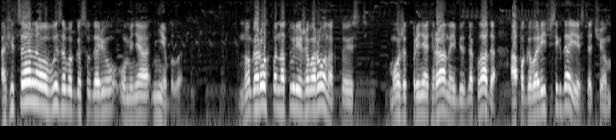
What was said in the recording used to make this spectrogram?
Официального вызова к государю у меня не было. Но горох по натуре жаворонок, то есть может принять рано и без доклада, а поговорить всегда есть о чем.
